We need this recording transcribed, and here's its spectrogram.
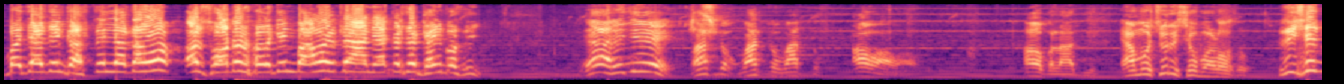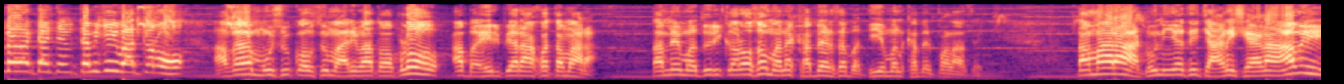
બજાર જઈને ઘસતે લેતા હો અને સોટન હળગીને બાળો એટલે આ નેકર છે ઘણી પછી. એ હરીજી વાત કહો વાત કહો વાત કહો. આવો આવો આવો. આવો ભલા આદમી. એમાં શું રીસો બળો છો? રિશેષ બળો તમે તમે કેવી વાત કરો? હવે હું શું કહું છું મારી વાત ઓપડો આ બહી રૂપિયા રાખો તમારા. તમે મજૂરી કરો છો મને ખબર છે બધી મને ખબર પડાશે. તમારા આઢું નિયથી જાણી શેણા આવી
